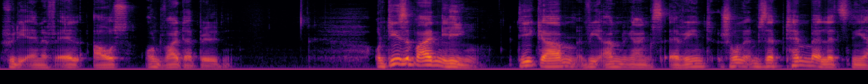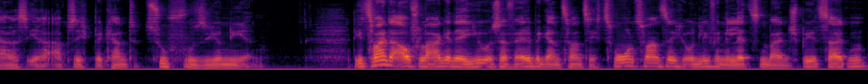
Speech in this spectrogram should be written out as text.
für die NFL aus- und weiterbilden. Und diese beiden Ligen, die gaben, wie angangs erwähnt, schon im September letzten Jahres ihre Absicht bekannt, zu fusionieren. Die zweite Auflage der USFL begann 2022 und lief in den letzten beiden Spielzeiten,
